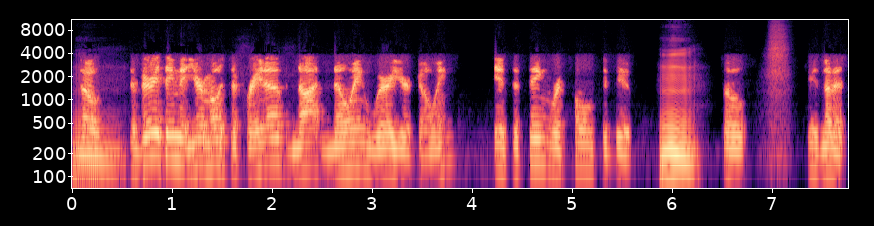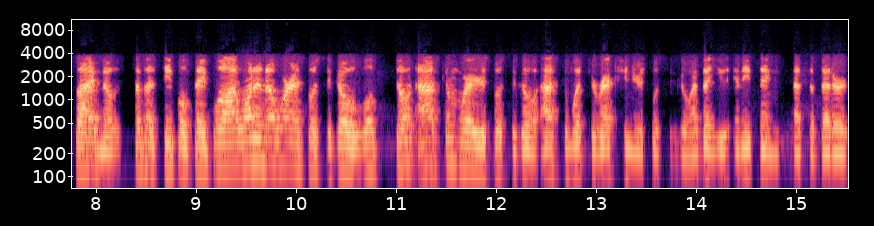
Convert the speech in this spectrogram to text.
So Mm. the very thing that you're most afraid of, not knowing where you're going, is the thing we're told to do. Mm. So here's another side note. Sometimes people think, well, I want to know where I'm supposed to go. Well, don't ask them where you're supposed to go. Ask them what direction you're supposed to go. I bet you anything that's a better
